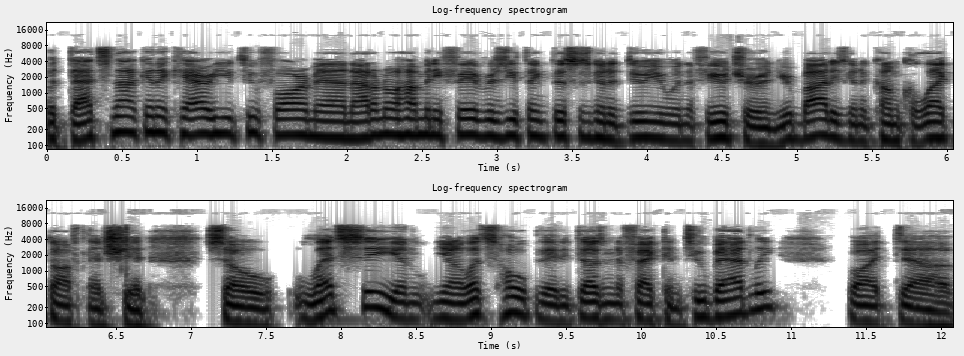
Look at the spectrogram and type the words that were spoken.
But that's not going to carry you too far, man. I don't know how many favors you think this is going to do you in the future, and your body's going to come collect off that shit. So let's see, and you know, let's hope that it doesn't affect him too badly. But uh,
